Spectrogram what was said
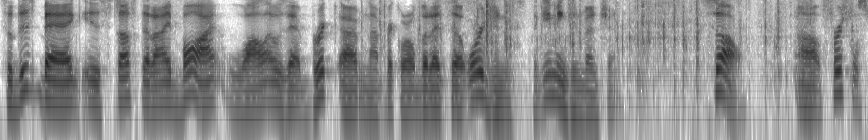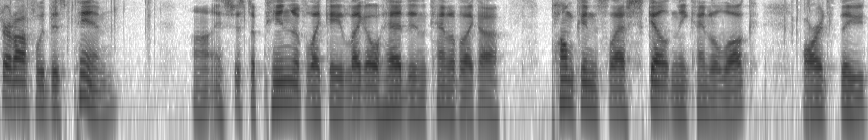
So this bag is stuff that I bought while I was at Brick, uh, not Brick World, but at the Origins, the gaming convention. So, uh, first we'll start off with this pin. Uh, it's just a pin of like a Lego head and kind of like a pumpkin slash skeleton kind of look. Or it's the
